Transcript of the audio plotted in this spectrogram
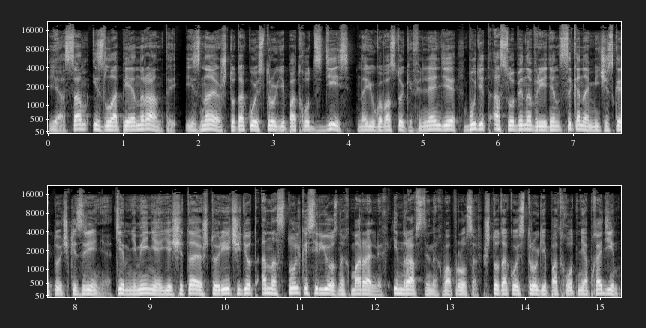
Я сам из Лапиенранты и знаю, что такой строгий подход здесь, на юго-востоке Финляндии, будет особенно вреден с экономической точки зрения. Тем не менее, я считаю, что речь идет о настолько серьезных моральных и нравственных вопросах, что такой строгий подход необходим,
